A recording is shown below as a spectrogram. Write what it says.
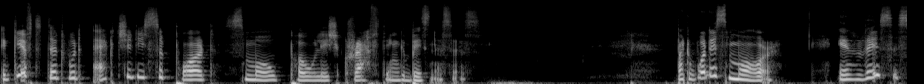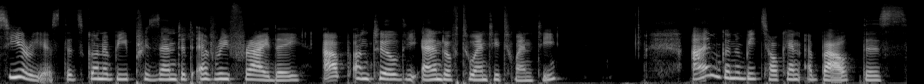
a gift that would actually support small Polish crafting businesses. But what is more, In this series that's going to be presented every Friday up until the end of 2020, I'm going to be talking about this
